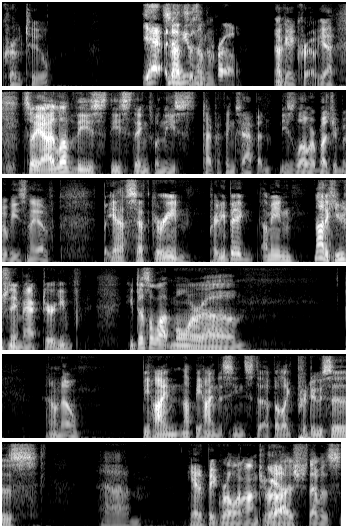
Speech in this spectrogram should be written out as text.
Crow Two. Yeah, So no, he was another- in Crow. Okay, Crow, yeah. So yeah, I love these these things when these type of things happen. These lower budget movies and they have but yeah, Seth Green, pretty big. I mean, not a huge name actor. He he does a lot more um I don't know, behind not behind the scenes stuff, but like produces um he had a big role in Entourage. That was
